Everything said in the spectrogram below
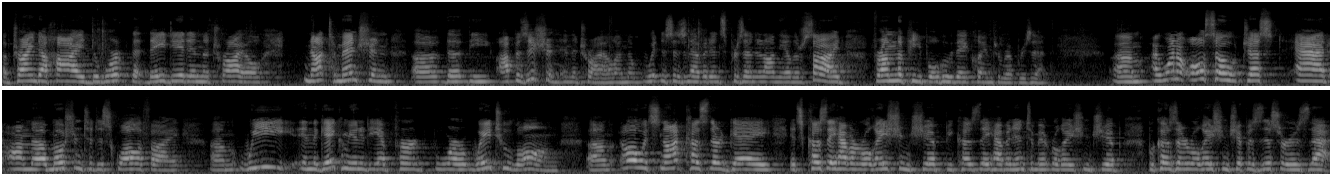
of trying to hide the work that they did in the trial, not to mention uh, the, the opposition in the trial and the witnesses and evidence presented on the other side from the people who they claim to represent. Um, I want to also just add on the motion to disqualify, um, we in the gay community have heard for way too long, um, oh, it's not because they're gay, it's because they have a relationship, because they have an intimate relationship, because their relationship is this or is that.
